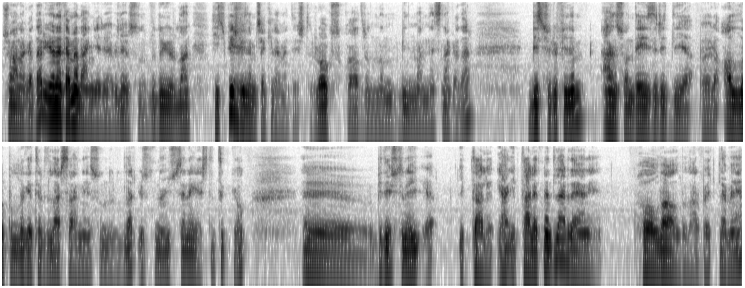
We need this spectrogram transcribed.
Şu ana kadar yönetemeden geliyor biliyorsunuz. Bu duyurulan hiçbir film çekilemedi işte. Rogue Squadron'ın bilmem nesine kadar bir sürü film en son Daisy Ridley'e böyle allı pullu getirdiler sahneye sundurdular. Üstünden 3 sene geçti tık yok. Ee, bir de üstüne e, iptal yani iptal etmediler de yani holda aldılar beklemeye.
